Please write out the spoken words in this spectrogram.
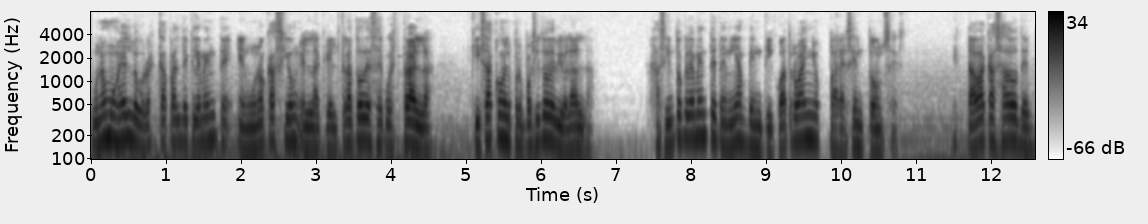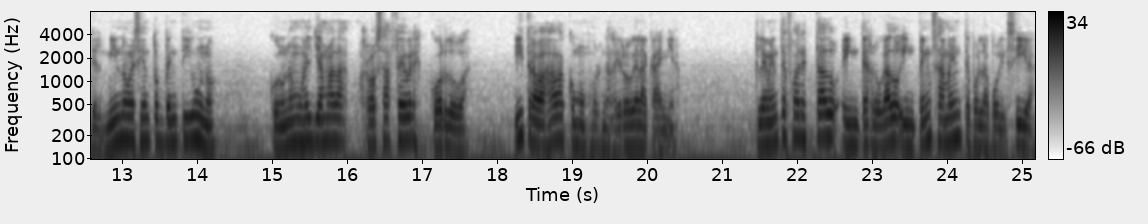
una mujer logró escapar de Clemente en una ocasión en la que él trató de secuestrarla, quizás con el propósito de violarla. Jacinto Clemente tenía 24 años para ese entonces. Estaba casado desde el 1921 con una mujer llamada Rosa Febres Córdoba y trabajaba como jornalero de la caña. Clemente fue arrestado e interrogado intensamente por la policía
